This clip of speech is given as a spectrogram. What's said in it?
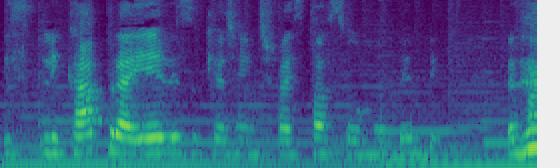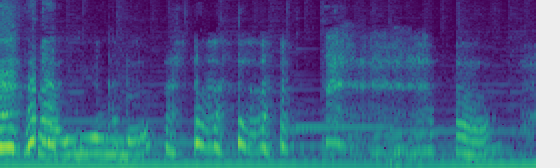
explicar para eles o que a gente faz. Passou meu bebê. Tá linda.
